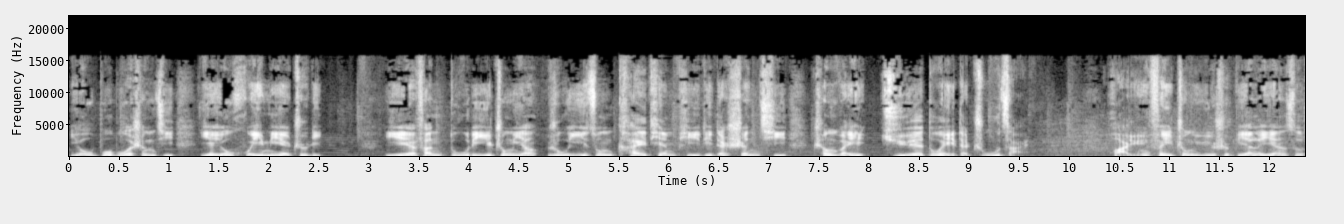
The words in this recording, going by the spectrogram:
有勃勃生机，也有毁灭之力。叶凡独立中央，如一尊开天辟地的神奇，成为绝对的主宰。华云飞终于是变了颜色，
